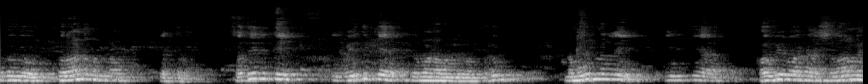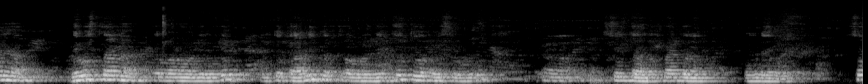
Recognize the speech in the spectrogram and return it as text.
ಅದೊಂದು ಪುರಾಣವನ್ನು ನಾವು ಕೇಳ್ತೇವೆ. ಸೊ ಅದೇ ರೀತಿ ಈ ವೇದಿಕೆ ನಿರ್ಮಾಣವಾಗಿರುವಂಥದ್ದು ನಮ್ಮ ಊರಿನಲ್ಲಿ ಈ ರೀತಿಯ ಭವ್ಯವಾದ ಶಿಲಾಮಯ ದೇವಸ್ಥಾನ ನಿರ್ಮಾಣವಾಗಿರುವುದು ಅದಕ್ಕೆ ಕಾರಣೀಕರ್ತರು ಅವರ ನೇತೃತ್ವವನ್ನು ವಹಿಸಿರುವುದು ಶ್ರೀತ ರತ್ನಾಕರ ಹೆಗಡೆಯವರು ಸೊ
